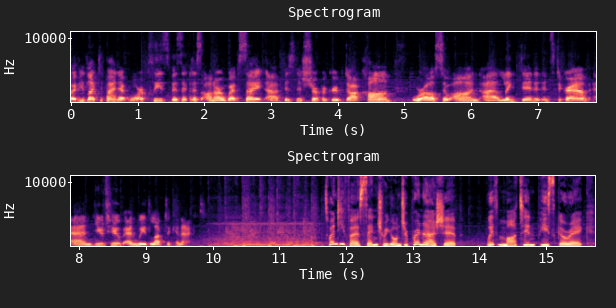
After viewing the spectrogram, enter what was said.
So if you'd like to find out more, please visit us on our website, uh, businesssherpagroup.com. We're also on uh, LinkedIn and Instagram and YouTube, and we'd love to connect. 21st Century Entrepreneurship with Martin Piskarik.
